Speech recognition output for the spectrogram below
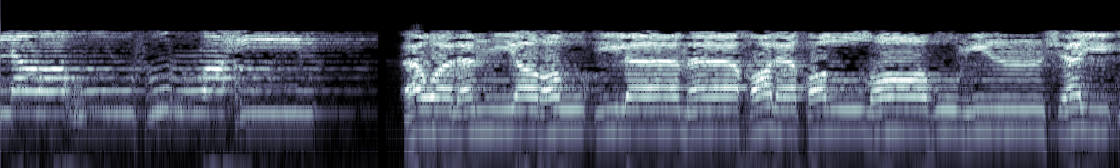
لرؤوف رحيم أَوَلَمْ يَرَوْا إِلَى مَا خَلَقَ اللَّهُ مِنْ شَيْءٍ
